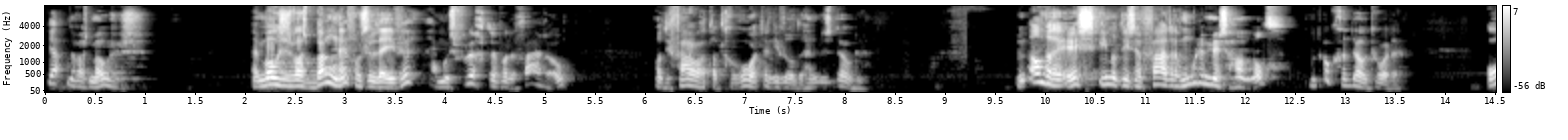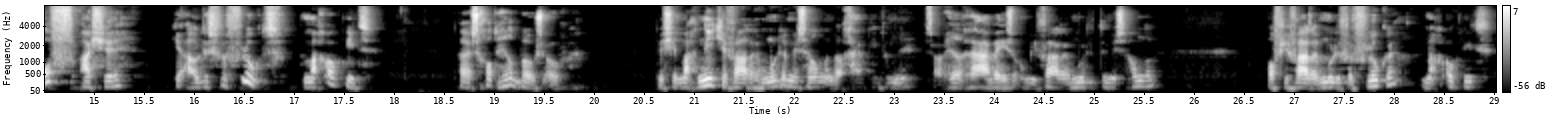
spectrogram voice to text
Ja, dat was Mozes. En Mozes was bang hè, voor zijn leven. Hij moest vluchten voor de farao. Want die farao had dat gehoord en die wilde hem dus doden. Een andere is, iemand die zijn vader en moeder mishandelt, moet ook gedood worden. Of als je je ouders vervloekt. Mag ook niet. Daar is God heel boos over. Dus je mag niet je vader en moeder mishandelen. Dat ga ik niet doen. Hè. Het zou heel raar wezen om je vader en moeder te mishandelen. Of je vader en moeder vervloeken. Mag ook niet.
